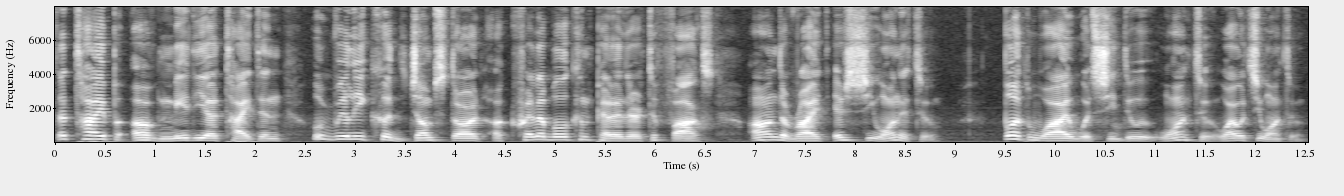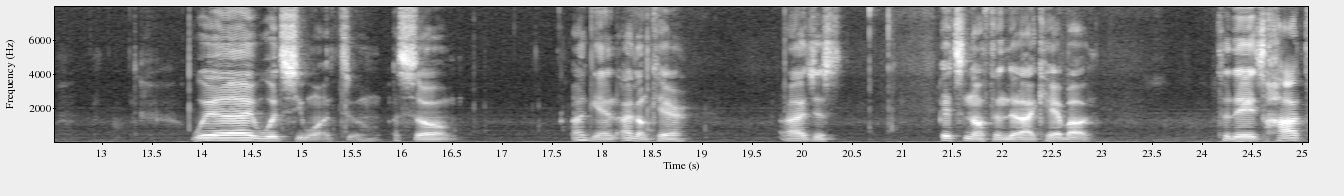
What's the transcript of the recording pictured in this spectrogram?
the type of media titan who really could jumpstart a credible competitor to Fox on the right if she wanted to. But why would she do want to? Why would she want to? Why would she want to? So again, I don't care. I just it's nothing that I care about. Today's hot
